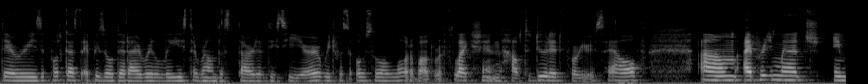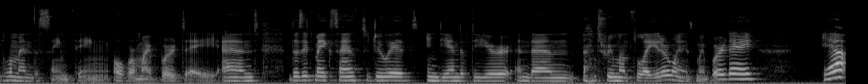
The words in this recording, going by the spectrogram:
there is a podcast episode that I released around the start of this year, which was also a lot about reflection, how to do that for yourself. Um, I pretty much implement the same thing over my birthday. And does it make sense to do it in the end of the year and then three months later when it's my birthday? Yeah,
